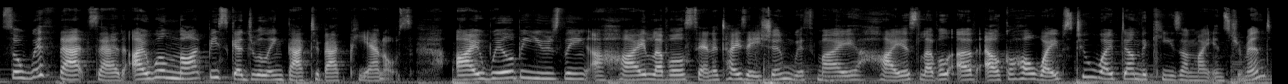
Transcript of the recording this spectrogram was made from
So, with that said, I will not be scheduling back to back pianos. I will be using a high level sanitization with my highest level of alcohol wipes to wipe down the keys on my instrument.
